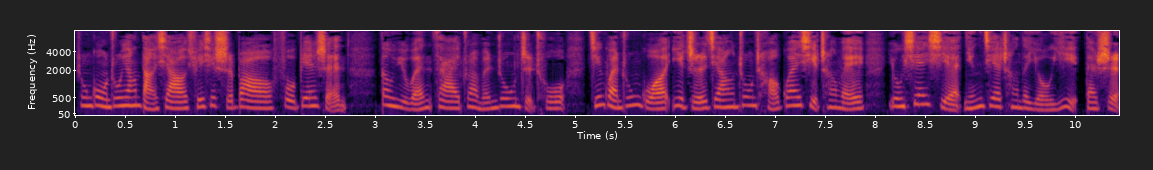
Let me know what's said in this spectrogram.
中共中央党校《学习时报》副编审邓玉文在撰文中指出，尽管中国一直将中朝关系称为用鲜血凝结成的友谊，但是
